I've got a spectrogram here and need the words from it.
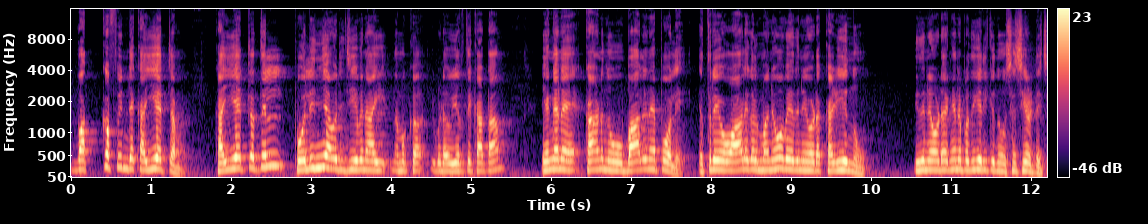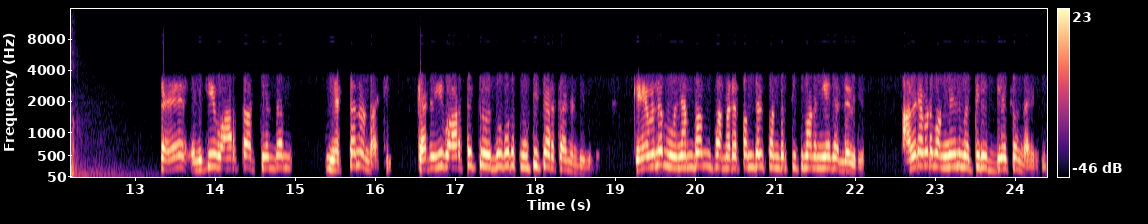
വക്കഫിന്റെ കയ്യേറ്റം കയ്യേറ്റത്തിൽ പൊലിഞ്ഞ ഒരു ജീവനായി നമുക്ക് ഇവിടെ ഉയർത്തിക്കാട്ടാം. എങ്ങനെ കാണുന്നു ബാലനെ പോലെ എത്രയോ ആളുകൾ മനോവേദനയോടെ കഴിയുന്നു. ഇതിനോട് എങ്ങനെ പ്രതികരിക്കുന്നു ശശികൾ ടീച്ചർ? എനിക്ക് ഈ വാർത്ത അത്യന്തം ഞെട്ടലുണ്ടാക്കി. കാരണം ഈ വാർത്തയ്ക്ക് ഒന്നും കൂടെ കൂട്ടിച്ചേർക്കാനുണ്ട് ഇവർ. കേവലം മുനമ്പം സമരപ്പന്തൽ സന്ദർശിച്ച് മടങ്ങിയതല്ല ഇവർ. അവരവിടെ വന്നതിന് മറ്റൊരു ഉദ്ദേശം ഉണ്ടായിരുന്നു.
